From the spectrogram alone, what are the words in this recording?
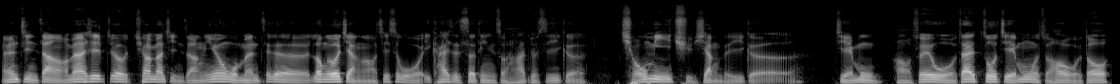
很紧张哦，没关系，就千万不要紧张，因为我们这个龙哥讲哦，其实我一开始设定的时候，它就是一个。球迷取向的一个节目，好，所以我在做节目的时候，我都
